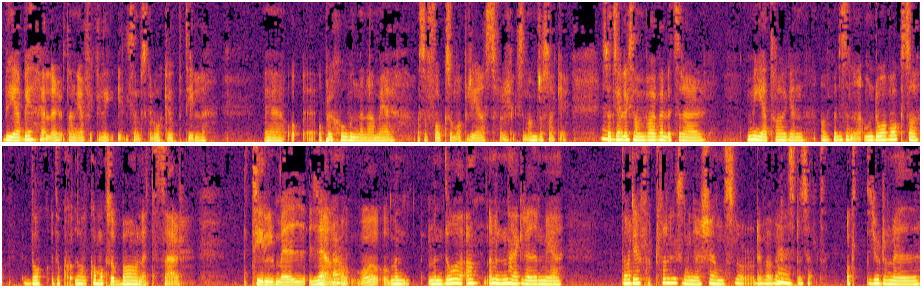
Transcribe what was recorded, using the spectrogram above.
BB heller. Utan jag fick li- liksom, skulle åka upp till eh, eh, operationerna med alltså folk som opereras för liksom, andra saker. Så att jag liksom var väldigt sådär medtagen av medicinerna. Men då var också, då, då, då kom också barnet så här till mig igen. Ja. Och, och, men, men då, ja, men den här grejen med då hade jag fortfarande liksom inga känslor och det var väldigt Mm. speciellt. Och det gjorde mig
